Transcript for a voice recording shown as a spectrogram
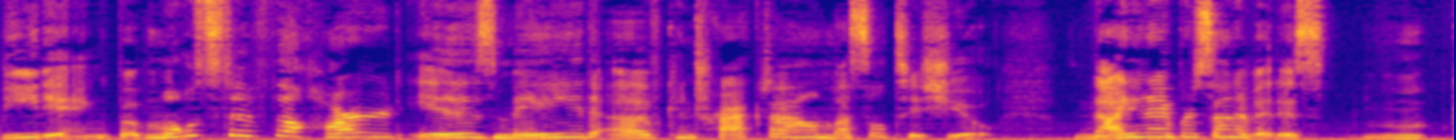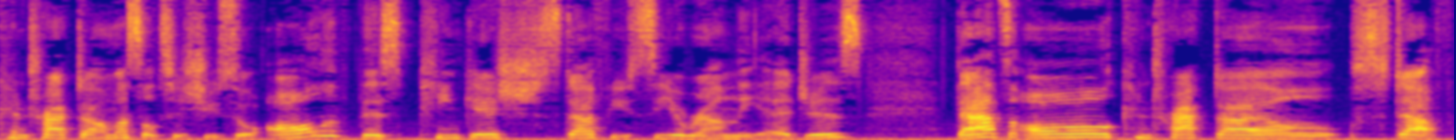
beating. But most of the heart is made of contractile muscle tissue. 99% of it is contractile muscle tissue. So all of this pinkish stuff you see around the edges, that's all contractile stuff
